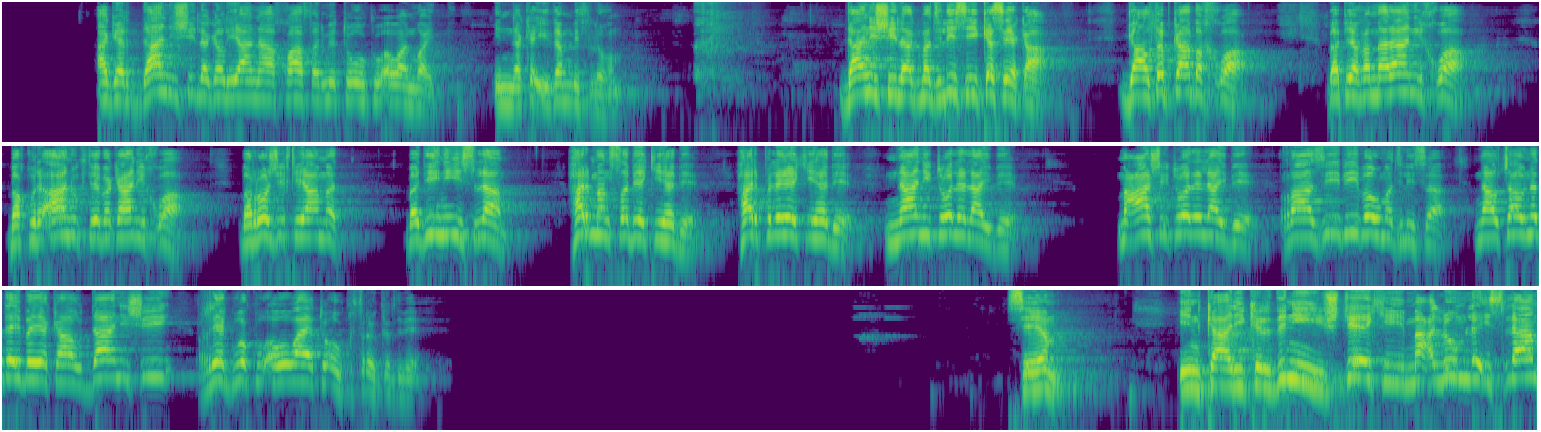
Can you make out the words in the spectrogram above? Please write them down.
ئەگەر دانیشی لەگەڵ یانا خوا فەرمێ تۆ وەکو ئەوان وایت ئینەکە ئیدەم مثلهم دانیشی لە مەجلیسی کەسێکە گاڵتە بک بەخوا بە پێغەمەرانی خوا بە قورآن و کتێبەکانی خوا بە ڕۆژی قیامەت بە دینی ئیسلام هەر منسەبێکی هەبێ هەر پلەیەکی هەبێ نانی تۆ لە لای بێ معاشی تۆ لە لای بێ ڕازی بی بەو مەجلیسە ناوچاو نەدەی بە یەکاو دانیشی ڕێک وەکو ئەوە وایە تۆ ئەو کفرە کردبێ سێم ئینکاری کردنی شتێکی معلوم لە ئیسلام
